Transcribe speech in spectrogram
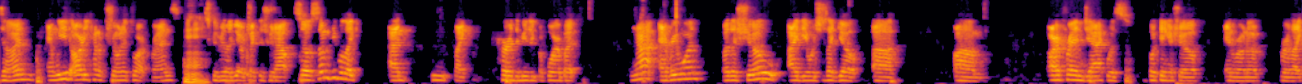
done, and we had already kind of shown it to our friends Mhm. just because we were like, "Yo, check this shit out." So some people like had like heard the music before, but not everyone. But the show idea was just like, "Yo, uh, um, our friend Jack was booking a show in Roanoke for like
